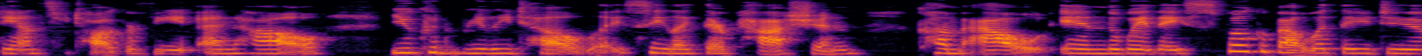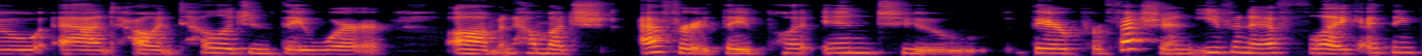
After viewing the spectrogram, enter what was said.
dance photography and how you could really tell like see like their passion come out in the way they spoke about what they do and how intelligent they were um, and how much effort they put into their profession even if like i think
